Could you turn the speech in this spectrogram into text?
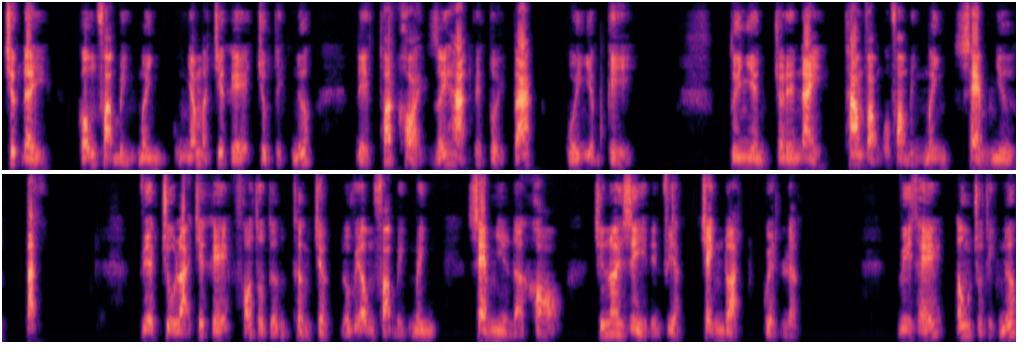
Trước đây, có ông Phạm Bình Minh cũng nhắm vào chiếc ghế Chủ tịch nước để thoát khỏi giới hạn về tuổi tác cuối nhiệm kỳ. Tuy nhiên cho đến nay, tham vọng của Phạm Bình Minh xem như. Việc trụ lại chiếc ghế Phó Thủ tướng Thường trực đối với ông Phạm Bình Minh xem như đã khó, chứ nói gì đến việc tranh đoạt quyền lực. Vì thế, ông Chủ tịch nước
